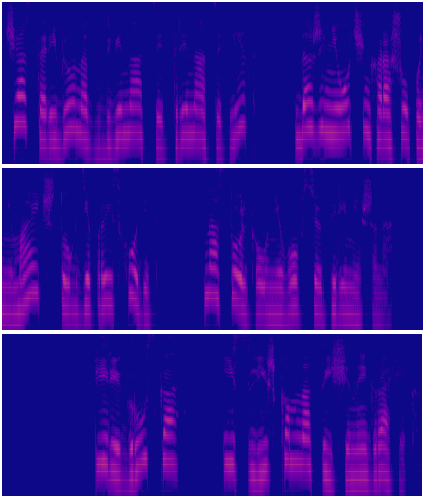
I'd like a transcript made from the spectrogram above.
Часто ребенок в 12-13 лет даже не очень хорошо понимает, что где происходит. Настолько у него все перемешано. Перегрузка и слишком насыщенный график.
